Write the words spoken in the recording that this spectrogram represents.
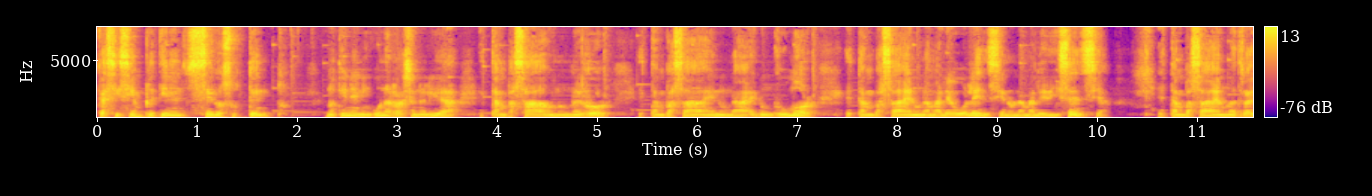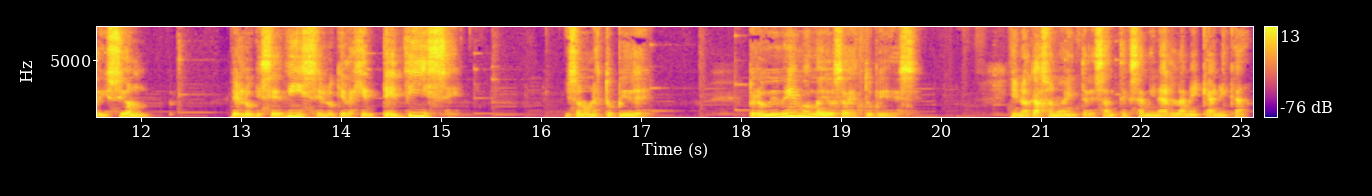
casi siempre tienen cero sustento, no tienen ninguna racionalidad, están basadas en un error, están basadas en, una, en un rumor, están basadas en una malevolencia, en una maledicencia, están basadas en una tradición, es lo que se dice, lo que la gente dice, y son una estupidez. Pero vivimos medio esas estupideces. ¿Y no acaso no es interesante examinar la mecánica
